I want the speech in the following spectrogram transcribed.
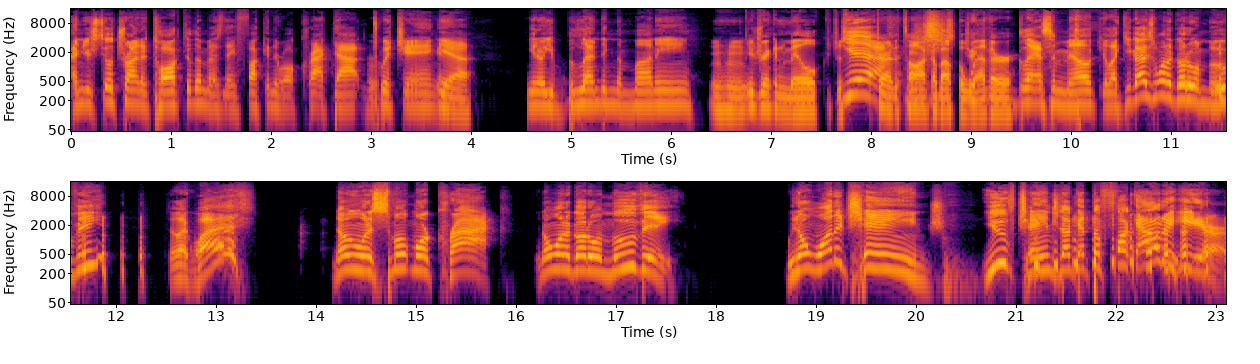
And you're still trying to talk to them as they fucking, they're all cracked out and twitching. and, Yeah. You know, you're blending the money. hmm You're drinking milk, just yeah. trying to talk about the weather. Glass of milk. You're like, you guys want to go to a movie? They're like, what? No, we want to smoke more crack. We don't want to go to a movie. We don't want to change. You've changed. Now get the fuck out of here.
